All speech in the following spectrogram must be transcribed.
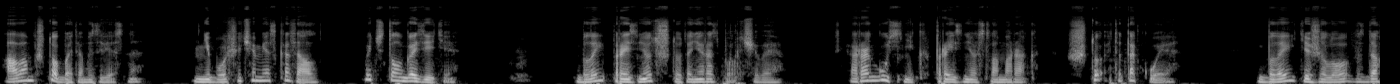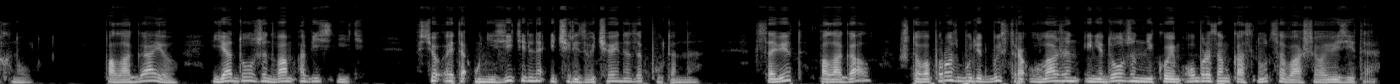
«А вам что об этом известно?» «Не больше, чем я сказал. Вычитал в газете». Блей произнес что-то неразборчивое. «Рагусник», — произнес Ламарак. «Что это такое?» Блей тяжело вздохнул. «Полагаю, я должен вам объяснить. Все это унизительно и чрезвычайно запутанно. Совет полагал, что вопрос будет быстро улажен и не должен никоим образом коснуться вашего визита.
